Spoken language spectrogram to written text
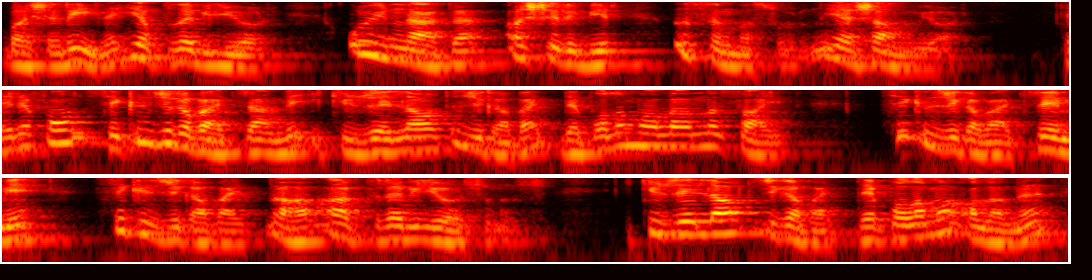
başarıyla yapılabiliyor. Oyunlarda aşırı bir ısınma sorunu yaşanmıyor. Telefon 8 GB RAM ve 256 GB depolama alanına sahip. 8 GB RAM'i 8 GB daha artırabiliyorsunuz. 256 GB depolama alanı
